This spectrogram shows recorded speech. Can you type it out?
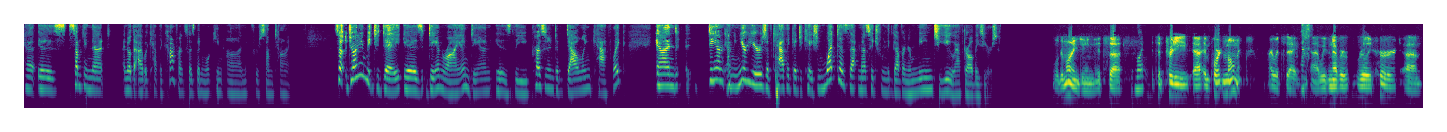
ha- is something that I know the Iowa Catholic Conference has been working on for some time. So, joining me today is Dan Ryan. Dan is the president of Dowling Catholic. And Dan, I mean, your years of Catholic education, what does that message from the governor mean to you after all these years? Well, good morning, Jean. It's uh, it's a pretty uh, important moment, I would say. Uh, we've never really heard um,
